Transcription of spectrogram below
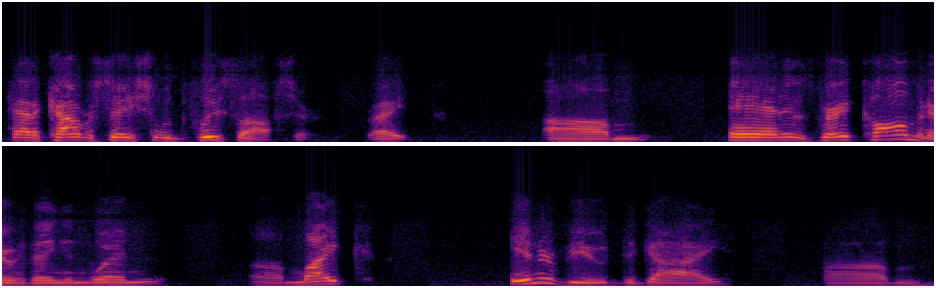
had a conversation with the police officer, right? Um, and it was very calm and everything. And when uh, Mike interviewed the guy um,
